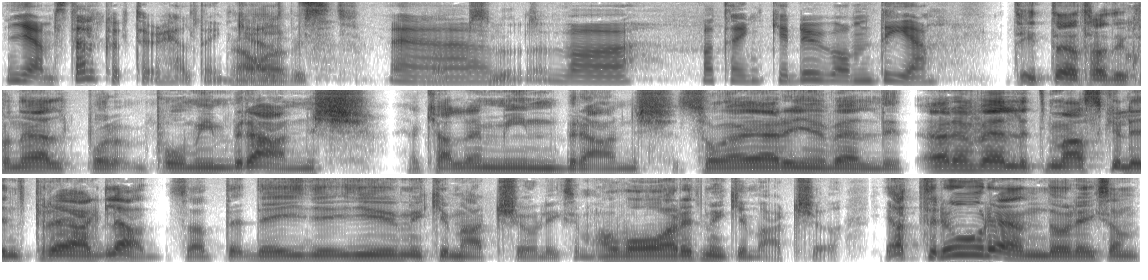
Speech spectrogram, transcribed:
En jämställd kultur helt enkelt. Mm. Ja, visst. Eh, vad, vad tänker du om det? Tittar jag traditionellt på, på min bransch, jag kallar den min bransch, så är den ju väldigt, är den väldigt maskulint präglad. Så att det, det, är- det är ju mycket macho, liksom, har varit mycket macho. Jag tror ändå liksom,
